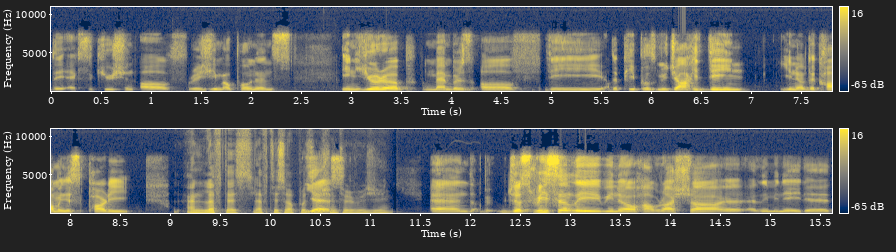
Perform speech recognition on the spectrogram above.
The execution of regime opponents in Europe, members of the, the People's Mujahideen, you know, the Communist Party and leftist leftist opposition yes. to the regime. And just recently, we know how Russia uh, eliminated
